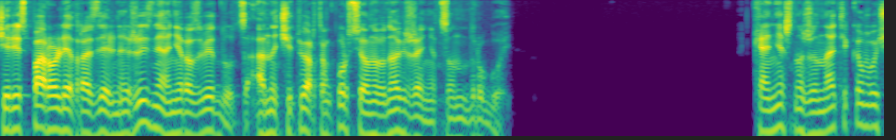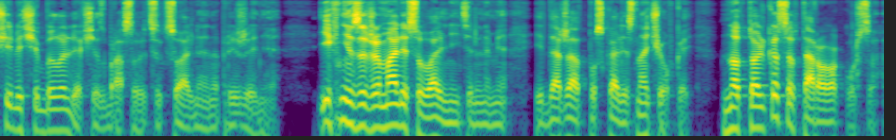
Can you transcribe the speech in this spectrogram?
Через пару лет раздельной жизни они разведутся, а на четвертом курсе он вновь женится на другой. Конечно, женатикам в училище было легче сбрасывать сексуальное напряжение. Их не зажимали с увольнительными и даже отпускали с ночевкой, но только со второго курса.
